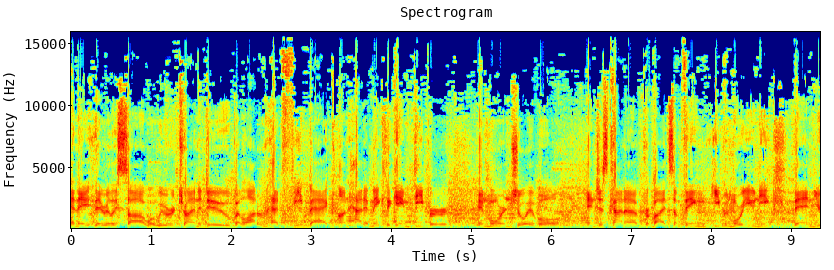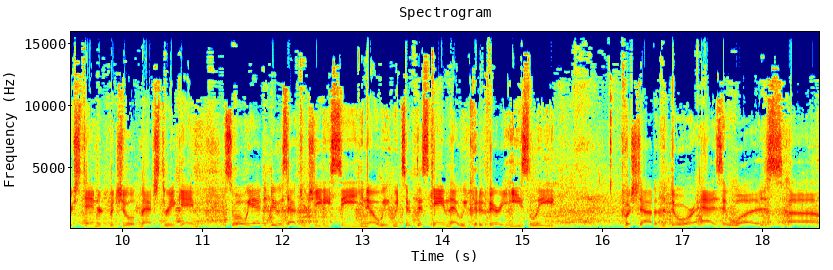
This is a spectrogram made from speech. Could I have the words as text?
and they, they really saw what we were trying to do. But a lot of them had feedback on how to make the game deeper and more enjoyable, and just kind of provide something even more unique than your standard Bejeweled Match 3 game. So what we had to do is after GDC, you know, we, we took this game that we could have very easily pushed out of the door as it was, um,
